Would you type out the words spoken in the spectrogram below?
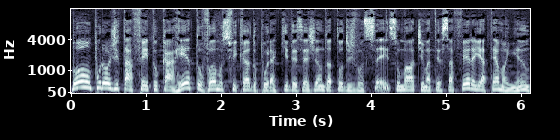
Bom, por hoje está feito o carreto. Vamos ficando por aqui, desejando a todos vocês uma ótima terça-feira e até amanhã,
